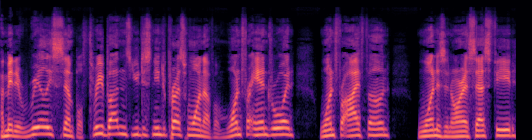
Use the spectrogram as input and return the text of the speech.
I made it really simple. Three buttons. You just need to press one of them. One for Android, one for iPhone, one is an RSS feed.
